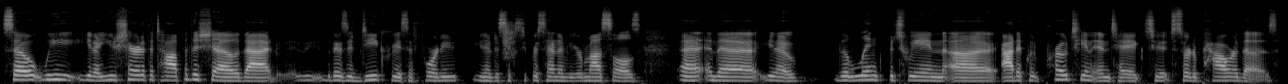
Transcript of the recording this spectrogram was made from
So we you know you shared at the top of the show that there's a decrease of 40 you know to 60% of your muscles uh, and the you know the link between uh, adequate protein intake to, to, sort of power those.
